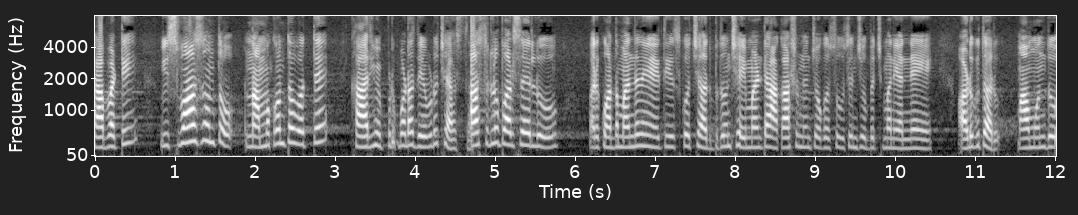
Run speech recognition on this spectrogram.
కాబట్టి విశ్వాసంతో నమ్మకంతో వస్తే కార్యం ఇప్పుడు కూడా దేవుడు చేస్తారు శాస్త్రులు పరిసయలు మరి కొంతమందిని తీసుకొచ్చి అద్భుతం చేయమంటే ఆకాశం నుంచి ఒక సూచన చూపించమని అన్నీ అడుగుతారు. మా ముందు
